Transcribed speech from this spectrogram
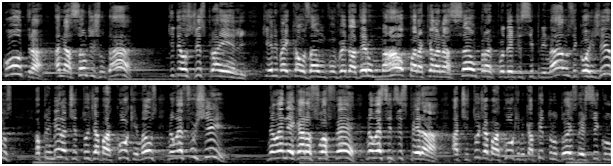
contra a nação de Judá, que Deus diz para ele que ele vai causar um verdadeiro mal para aquela nação, para poder discipliná-los e corrigi-los. A primeira atitude de Abacuque, irmãos, não é fugir, não é negar a sua fé, não é se desesperar. A atitude de Abacuque, no capítulo 2, versículo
